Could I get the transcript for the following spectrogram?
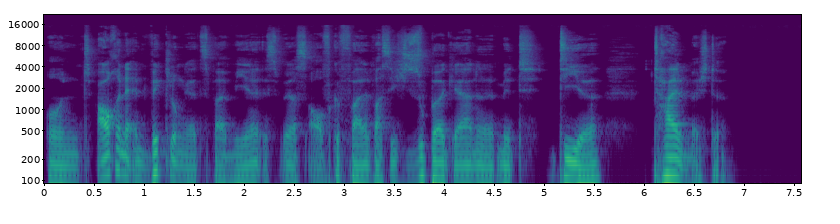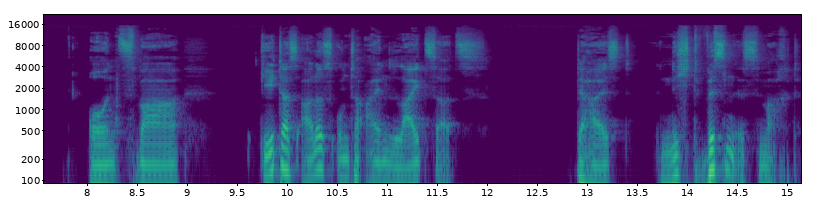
und auch in der Entwicklung jetzt bei mir ist mir das aufgefallen, was ich super gerne mit dir teilen möchte. Und zwar geht das alles unter einen Leitsatz, der heißt, nicht Wissen ist Macht,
